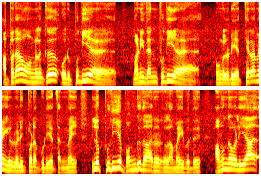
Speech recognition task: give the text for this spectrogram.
அப்போ தான் உங்களுக்கு ஒரு புதிய மனிதன் புதிய உங்களுடைய திறமைகள் வெளிப்படக்கூடிய தன்மை இல்லை புதிய பங்குதாரர்கள் அமைவது அவங்க வழியாக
